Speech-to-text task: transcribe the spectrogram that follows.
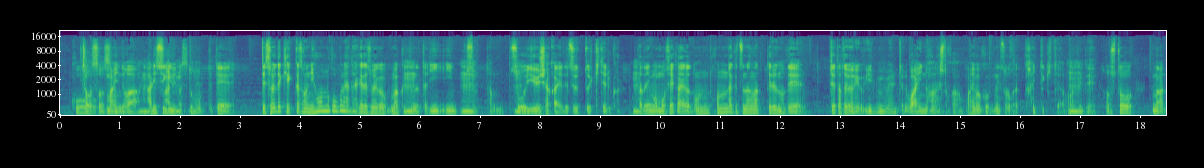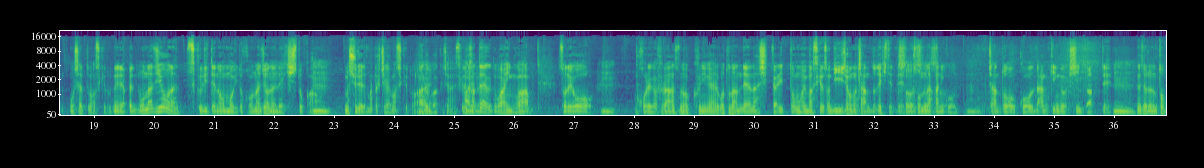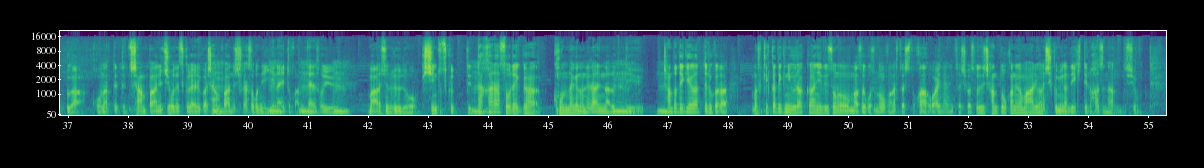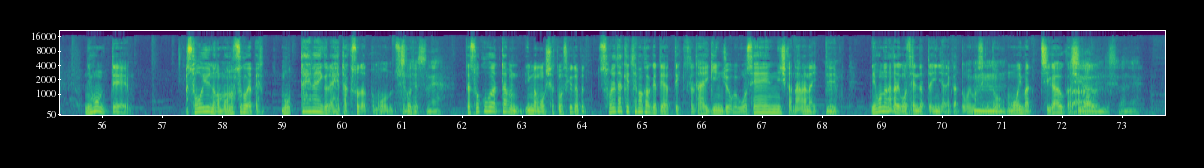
マインドがありすぎると思ってて。でそれで結果その日本の国内だけでそれがうまくいくんだったらいい,、いいんですよ。多分そういう社会でずっと来てるから、うん。ただ今もう世界がどんこんだけつながってるのでで例えばワインの話とかワインはネットとか入ってきてるわけで、そうするとまあおっしゃってますけどねやっぱり同じような作り手の思いとか同じような歴史とか、うん。まあ、種類は全く違いますけど、はい。あるわけじゃないですけどあります。片やワインはそれをうんこれがフランスの国がやることなんだよなしっかりって思いますけどそのリージョンがちゃんとできててその中にこう、うん。ちゃんとこうランキングがきちんとあって、うん。でそれのトップがこうなっててシャンパーニュ地方で作られるからシャンパーニュしかそこには言えないとかみたいなそういう、うん。まあ、ある種のルールをきちんと作ってだからそれがこんだけの値段になるっていう、ちゃんと出来上がってるから。まあ、結果的に裏側にいるその、まあ、それこそ農家の人たちとかワイナリーの人たちはそれでちゃんとお金が回るような仕組みができてるはずなんですよ。日本ってそういうのがものすごいやっぱりもったいないぐらい下手くそだと思うんですよね。そうですね。だそこが多分今もおっしゃってますけどやっぱそれだけ手間かけてやってきた大吟醸が5,000円にしかならないって、日本の中で5,000円だったらいいんじゃないかと思いますけど、うん。もう今違うから。違うんですよね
